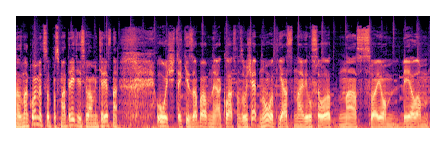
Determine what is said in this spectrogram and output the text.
ознакомиться, посмотреть, если вам интересно. Очень такие забавные, а классно звучат. Ну, вот я остановился вот на своем белом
